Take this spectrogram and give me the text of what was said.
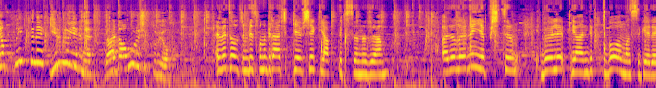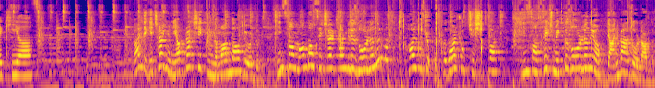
yapmaya gitti ne? Girmiyor yerine. Verdavı uğraşıp duruyor. Evet halacığım biz bunu birazcık gevşek yaptık sanırım. Aralarının yapıştır böyle yani dip dibe olması gerekiyor. Ben de geçen gün yaprak şeklinde mandal gördüm. İnsan mandal seçerken bile zorlanır mı? Halbuki o kadar çok çeşit var. İnsan seçmekte zorlanıyor. Yani ben zorlandım.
